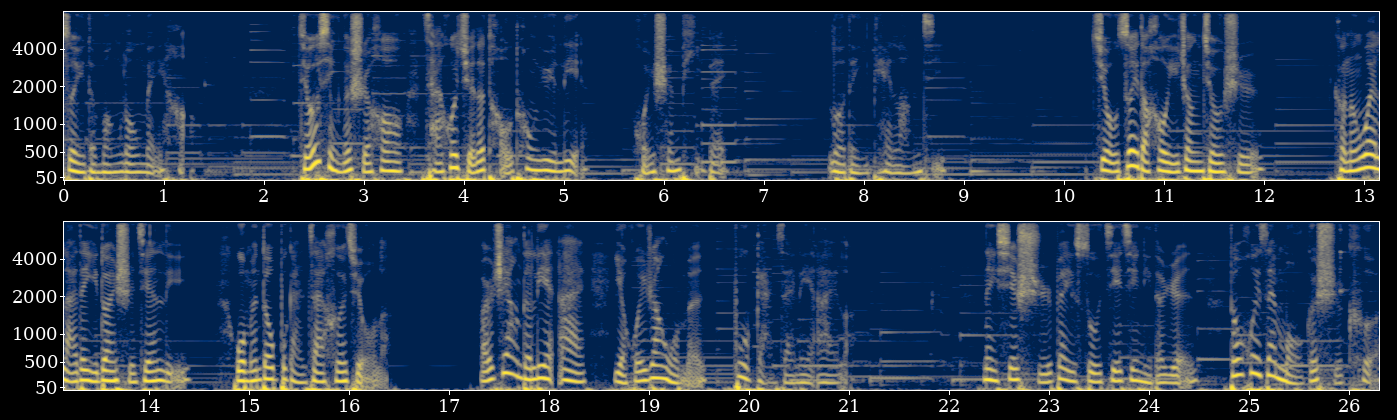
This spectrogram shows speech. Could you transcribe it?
醉得朦胧美好。”酒醒的时候，才会觉得头痛欲裂，浑身疲惫，落得一片狼藉。酒醉的后遗症就是，可能未来的一段时间里，我们都不敢再喝酒了，而这样的恋爱也会让我们不敢再恋爱了。那些十倍速接近你的人，都会在某个时刻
